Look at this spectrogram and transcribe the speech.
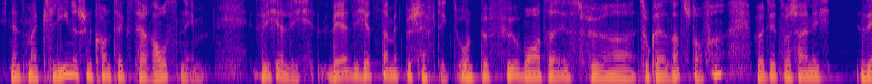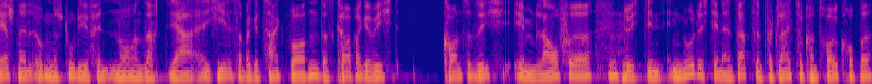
ich nenne es mal klinischen Kontext herausnehmen. Sicherlich, wer sich jetzt damit beschäftigt und Befürworter ist für Zuckerersatzstoffe, wird jetzt wahrscheinlich sehr schnell irgendeine Studie finden, wo man sagt, ja, hier ist aber gezeigt worden, das Körpergewicht konnte sich im Laufe mhm. durch den, nur durch den Ersatz im Vergleich zur Kontrollgruppe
